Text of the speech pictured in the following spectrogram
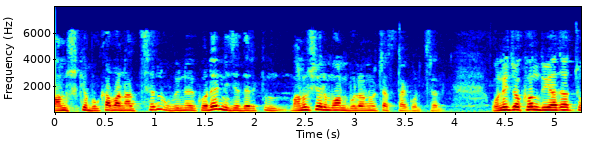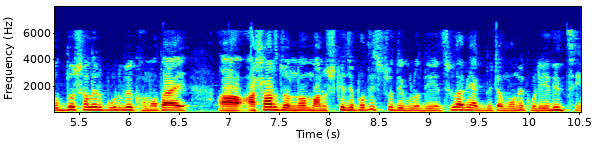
মানুষকে বোকা বানাচ্ছেন, অভিনয় করে নিজেদের মানুষের মন বোলানোর চেষ্টা করছেন। উনি যখন দুই হাজার চোদ্দ সালের পূর্বে ক্ষমতায় আসার জন্য মানুষকে যে প্রতিশ্রুতিগুলো দিয়েছিল, আমি এক দুইটা মনে করিয়ে দিচ্ছি।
